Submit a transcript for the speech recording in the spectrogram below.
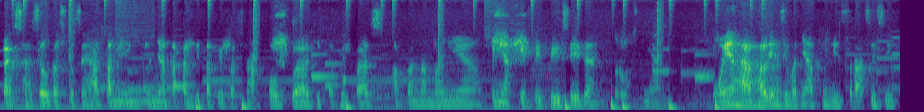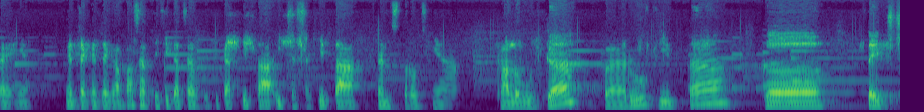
tes hasil tes kesehatan yang menyatakan kita bebas narkoba, kita bebas apa namanya penyakit TBC dan terusnya. Pokoknya hal-hal yang sifatnya administrasi sih kayaknya ngecek-ngecek apa sertifikat-sertifikat kita, ijazah kita dan seterusnya. Kalau udah, baru kita ke stage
